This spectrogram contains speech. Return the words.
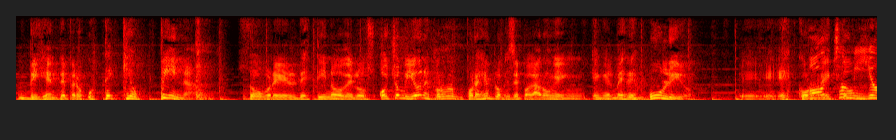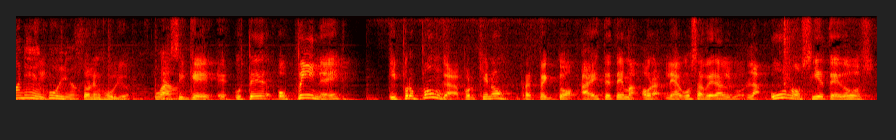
vigente. Pero ¿usted qué opina sobre el destino de los 8 millones, por, por ejemplo, que se pagaron en, en el mes de julio? Eh, ¿Es correcto? 8 millones en Sí, julio. Solo en julio. Wow. Así que eh, usted opine y proponga, ¿por qué no?, respecto a este tema. Ahora, le hago saber algo. La 172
